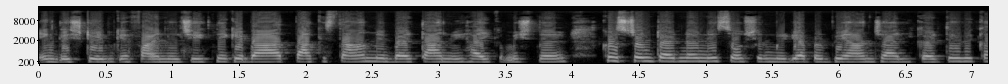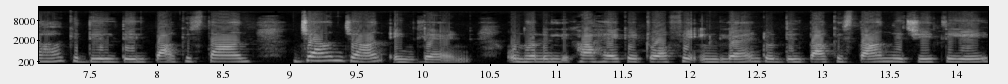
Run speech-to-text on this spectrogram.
इंग्लिश टीम के फाइनल जीतने के बाद पाकिस्तान में बरतानवी हाई कमिश्नर क्रिस्टन टर्नर ने सोशल मीडिया पर बयान जारी करते हुए कहा कि दिल दिल पाकिस्तान, जान जान इंग्लैंड। उन्होंने लिखा है कि ट्रॉफी इंग्लैंड और दिल पाकिस्तान ने जीत लिए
